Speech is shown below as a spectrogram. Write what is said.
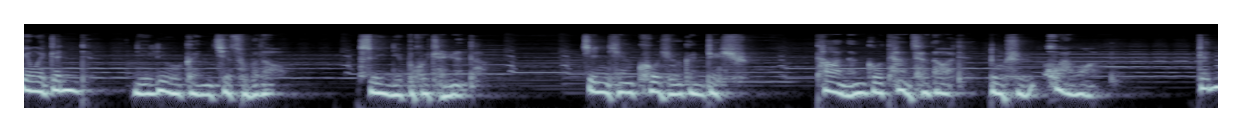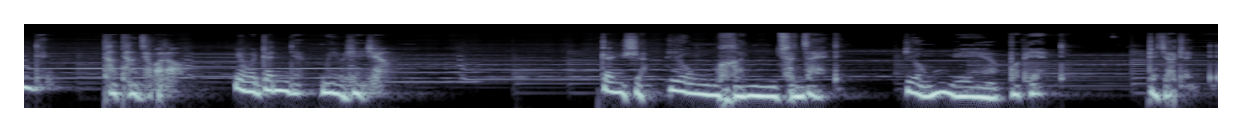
因为真的你六根接触不到，所以你不会承认它。今天科学跟哲学，它能够探测到的都是幻妄的，真的他探测不到。因为真的没有现象，真是永恒存在的，永远不变的，这叫真的，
